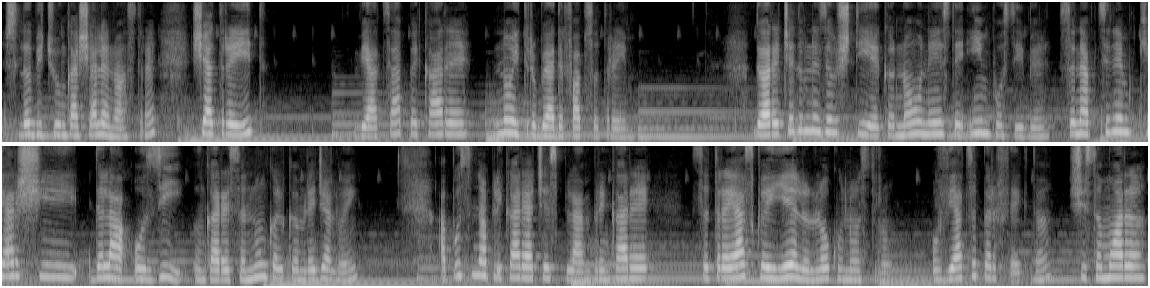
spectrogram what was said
slăbiciuni ca și ale noastre și a trăit viața pe care noi trebuia de fapt să o trăim. Deoarece Dumnezeu știe că nouă ne este imposibil să ne abținem chiar și de la o zi în care să nu încălcăm legea Lui, a pus în aplicare acest plan prin care să trăiască El în locul nostru o viață perfectă și să moară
